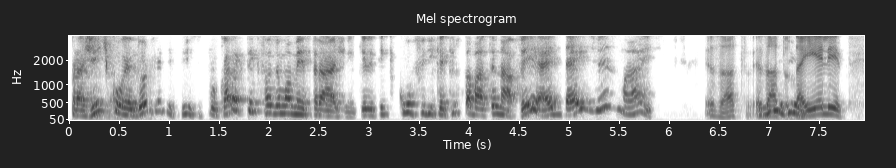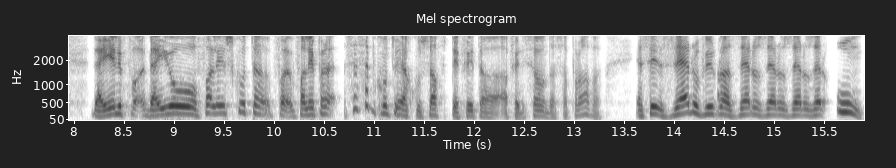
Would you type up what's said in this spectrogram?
Para a gente, corredor, é difícil. Para o cara que tem que fazer uma metragem, que ele tem que conferir que aquilo está batendo na veia, é 10 vezes mais. Exato, exato. Daí ele, daí ele, daí eu falei, escuta, falei para, você sabe quanto ia custar ter feito a aferição dessa prova? Ia ser 0,00001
